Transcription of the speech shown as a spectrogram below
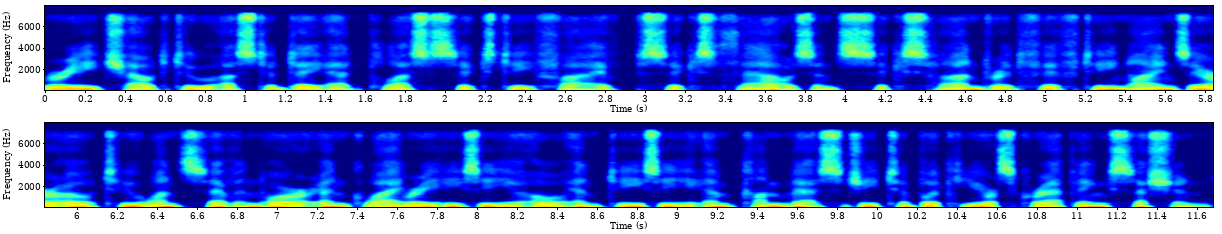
Reach out to us today at plus 65 6659 0217 or inquiry SG to book your scrapping session.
